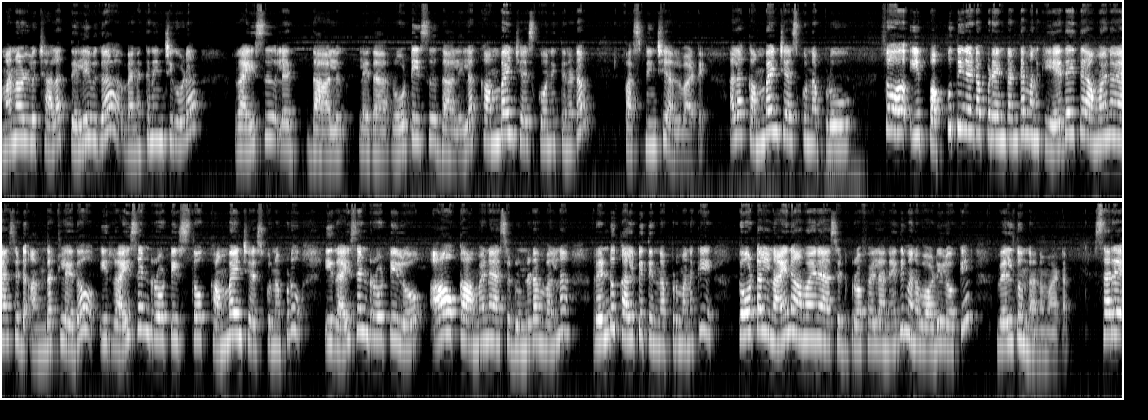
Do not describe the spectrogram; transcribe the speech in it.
మనోళ్ళు చాలా తెలివిగా వెనక నుంచి కూడా రైస్ లేదా దాల్ లేదా రోటీస్ దాల్ ఇలా కంబైన్ చేసుకొని తినడం ఫస్ట్ నుంచి అలవాటే. అలా కంబైన్ చేసుకున్నప్పుడు సో ఈ పప్పు తినేటప్పుడు ఏంటంటే మనకి ఏదైతే అమైనో యాసిడ్ అందట్లేదో ఈ రైస్ అండ్ రోటీస్తో కంబైన్ చేసుకున్నప్పుడు ఈ రైస్ అండ్ రోటీలో ఆ ఒక్క అమైనో యాసిడ్ ఉండడం వలన రెండు కలిపి తిన్నప్పుడు మనకి total nine amino acid profile అనేది మన బాడీలోకి వెళ్తుందన్నమాట. సరే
